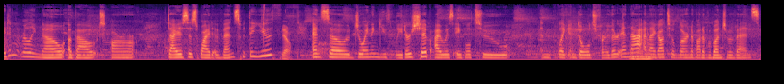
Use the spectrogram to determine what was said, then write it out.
I didn't really know about our diocese wide events with the youth. Yeah. And so, joining youth leadership, I was able to. And like indulge further in that, Mm-hmm. and I got to learn about a bunch of events.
